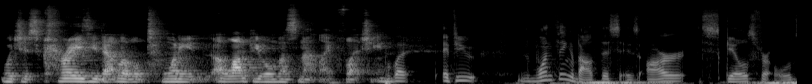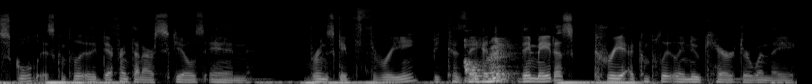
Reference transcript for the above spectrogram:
which is crazy that level 20, a lot of people must not like fletching. But if you, the one thing about this is our skills for old school is completely different than our skills in RuneScape 3 because they Oh, had really? they made us create a completely new character when they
